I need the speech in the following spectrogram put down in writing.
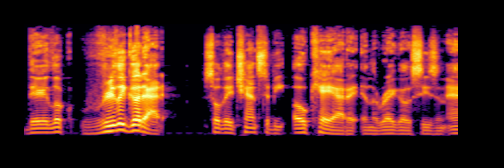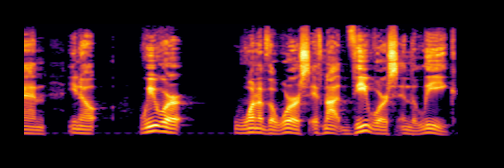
they look really good at it, so they chance to be okay at it in the regular season. And you know, we were one of the worst, if not the worst, in the league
